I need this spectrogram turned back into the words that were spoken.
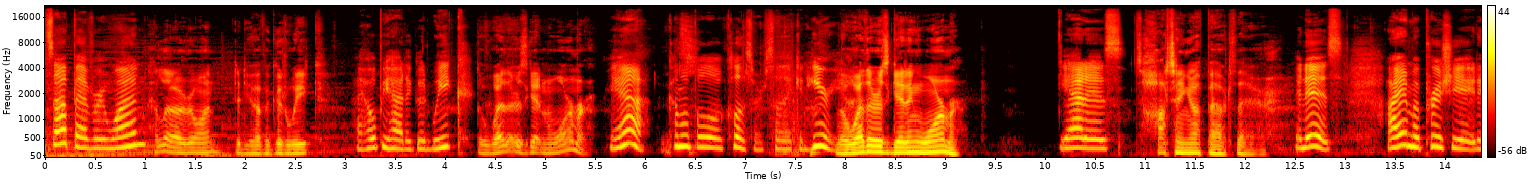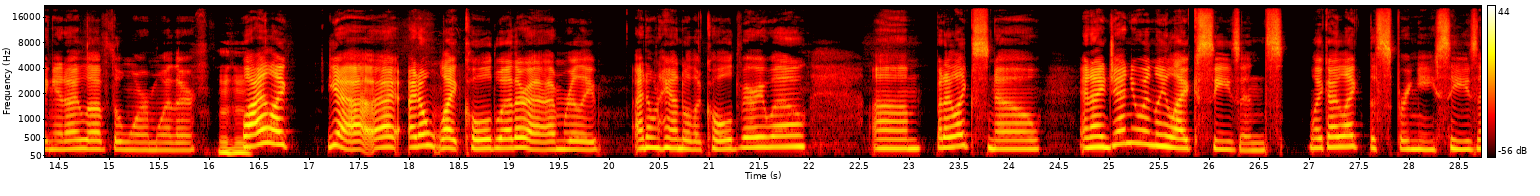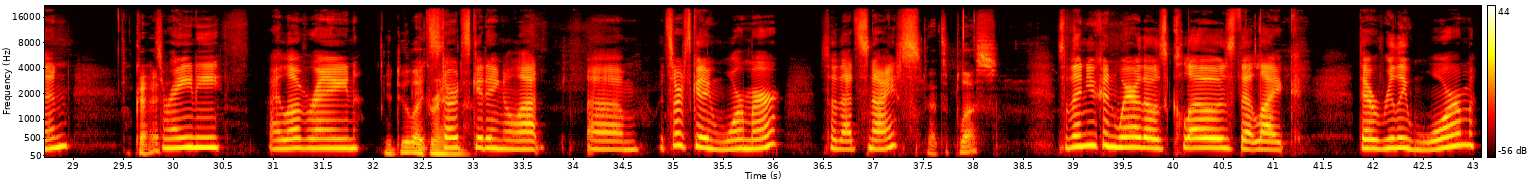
what's up, everyone? Hello, everyone. Did you have a good week? I hope you had a good week. The weather is getting warmer. Yeah, come up a little closer so they can hear you. The weather is getting warmer. yeah, it is. It's hotting up out there. It is. I am appreciating it. I love the warm weather. Mhm. Well, I like, yeah, I, I don't like cold weather. I, I'm really, I don't handle the cold very well. Um, but I like snow, and I genuinely like seasons. Like, I like the springy season. Okay. It's rainy. I love rain. You do like it rain. It starts getting a lot, um, it starts getting warmer. So that's nice. That's a plus. So then you can wear those clothes that like they're really warm,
